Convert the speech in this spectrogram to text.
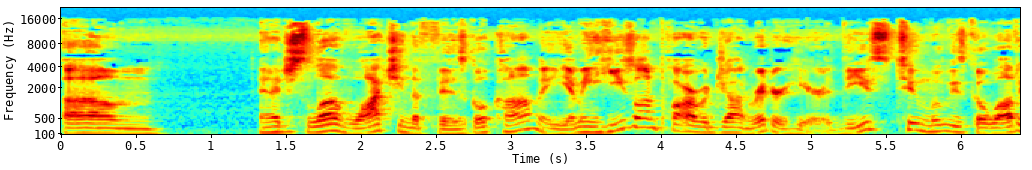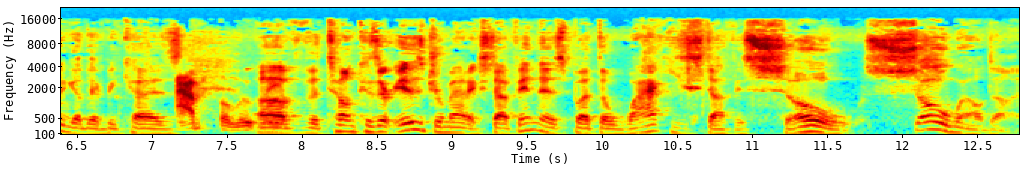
Um, and I just love watching the physical comedy. I mean, he's on par with John Ritter here. These two movies go well together because Absolutely. of the tone. Because there is dramatic stuff in this, but the wacky stuff is so so well done.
